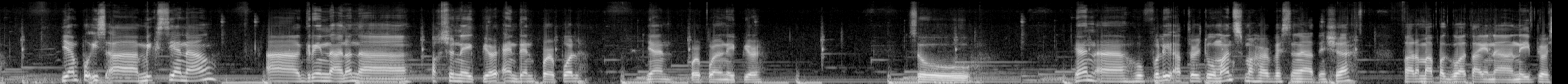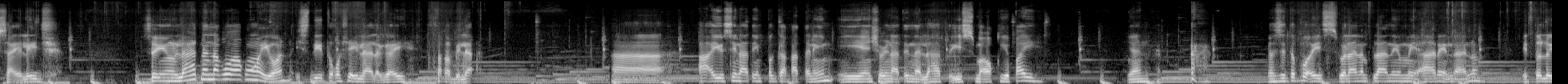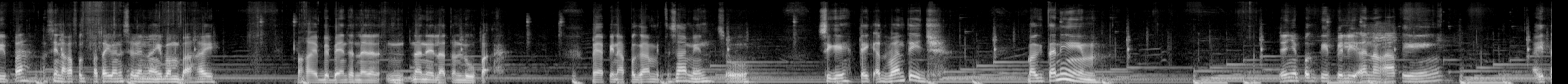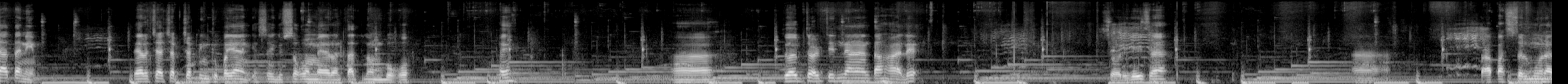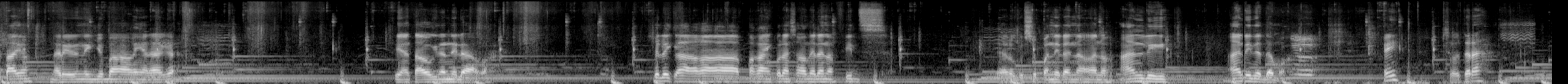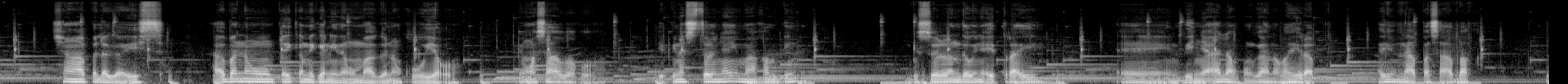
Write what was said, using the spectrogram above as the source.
Yan po is ah, mix yan ng ah, green na ano na Action Napier and then purple. Yan, purple Napier. So, yan, ah, hopefully after 2 months ma-harvest na natin siya para mapagawa tayo ng Napier silage. So, yung lahat na nakuha ko ngayon is dito ko siya ilalagay sa kabila ah aayusin natin pagkakatanim, i-ensure natin na lahat is ma-occupy. Yan. Kasi ito po is wala nang plano yung may-ari na ano, ituloy pa kasi nakapagpatayo na sila ng ibang bahay. Baka ibebenta na, na nila tong lupa. Kaya pinapagamit na sa amin. So, sige, take advantage. Magtanim. Yan yung pagpipilian ng aking ay tatanim. Pero chachap-chapin ko pa yan kasi gusto ko meron tatlong buko. Okay. Ah, 12.30 na ng tanghali. Sorry guys ha. Ah, Papastol muna tayo. Naririnig nyo ba ang aking alaga? Tinatawag na nila ako. Actually, kakapakain ko lang sa kanila ng feeds. Pero gusto pa nila ng ano, only, only na damo. Okay, so tara. Siya nga pala guys, habang nangungumpay kami kaninang umaga ng kuya ko, yung asawa ko, ipinastol niya yung mga kambing. Gusto lang daw niya itry, eh hindi niya alam kung gaano kahirap. Ayun, napasabak.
